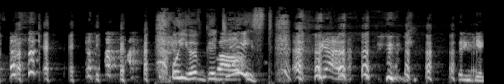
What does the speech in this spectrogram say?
okay." well, you have good Well, taste." yeah. Thank you.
